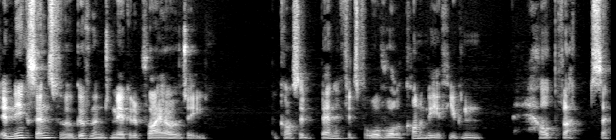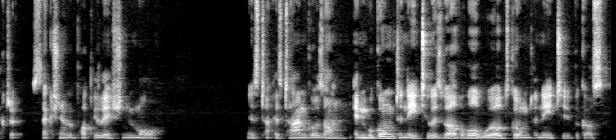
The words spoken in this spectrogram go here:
It makes sense for the government to make it a priority because it benefits the overall economy if you can help that sector section of the population more as, ti as time goes on. And we're going to need to as well. The whole world's going to need to because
